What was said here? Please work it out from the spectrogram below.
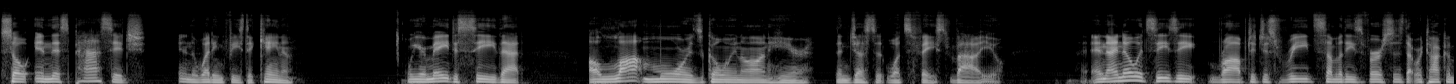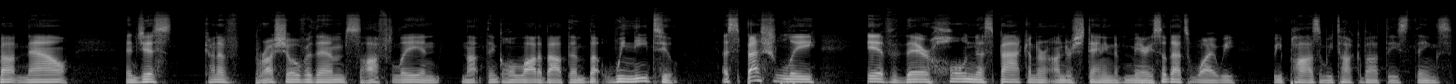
So, in this passage in the wedding feast at Cana, we are made to see that a lot more is going on here than just at what's face value. And I know it's easy, Rob, to just read some of these verses that we're talking about now and just kind of brush over them softly and not think a whole lot about them, but we need to, especially if they're holding us back in our understanding of Mary. So that's why we, we pause and we talk about these things.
